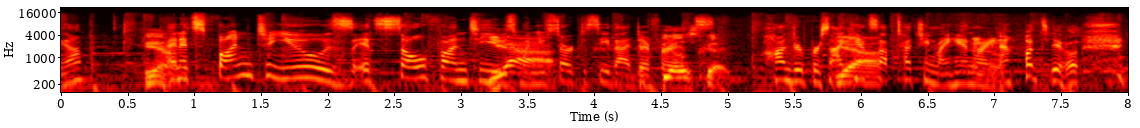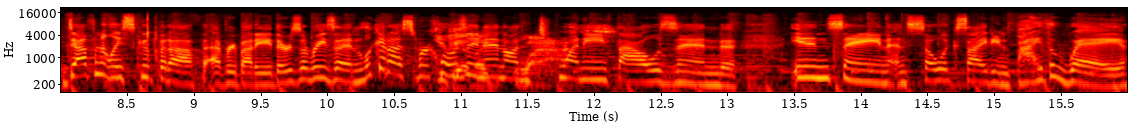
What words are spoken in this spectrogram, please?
Yeah. Yeah. And it's fun to use. It's so fun to use when you start to see that It difference. feels good. 100%. I can't stop touching my hand right now, too. Definitely scoop it up, everybody. There's a reason. Look at us. We're You get, closing like, in on 20,000. Insane and so exciting. By the way,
